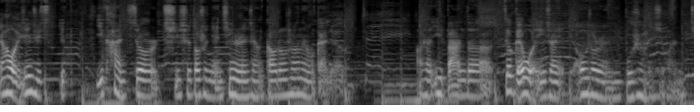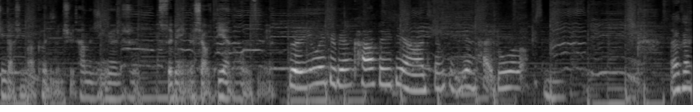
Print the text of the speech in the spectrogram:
然后我一进去一一看，就是其实都是年轻人，像高中生那种感觉的。好像一般的，就给我的印象，欧洲人不是很喜欢进到星巴克里面去，他们宁愿就是随便一个小店或者怎么样。对，因为这边咖啡店啊、甜品店太多了。嗯。OK，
